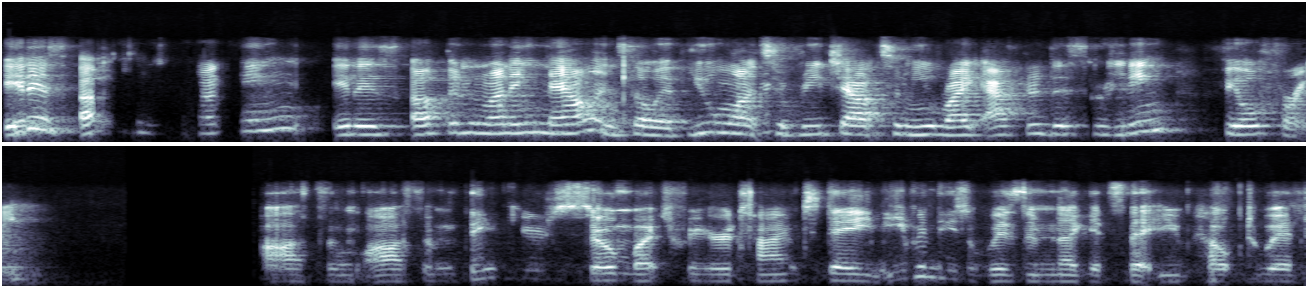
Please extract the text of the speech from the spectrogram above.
It is up and running. It is up and running now. And so if you want to reach out to me right after this meeting, feel free. Awesome, awesome. Thank you so much for your time today. And even these wisdom nuggets that you've helped with.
